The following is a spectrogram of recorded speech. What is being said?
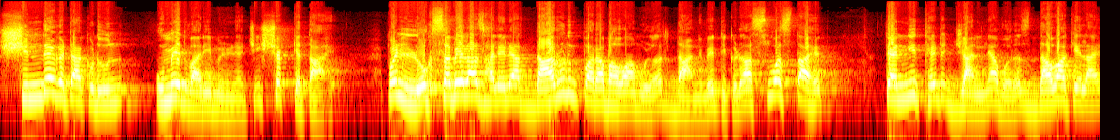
शिंदे गटाकडून उमेदवारी मिळण्याची शक्यता आहे. पण लोकसभेला झालेल्या दारुण पराभवामुळं दानवे तिकडं अस्वस्थ आहेत. त्यांनी थेट जालन्यावरच दावा केलाय.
